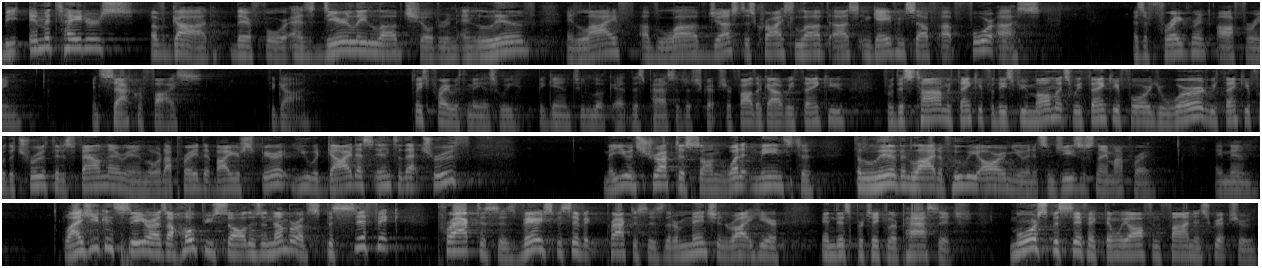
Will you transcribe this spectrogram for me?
Be imitators of God, therefore, as dearly loved children, and live a life of love, just as Christ loved us and gave himself up for us as a fragrant offering and sacrifice to God. Please pray with me as we begin to look at this passage of Scripture. Father God, we thank you for this time. We thank you for these few moments. We thank you for your word. We thank you for the truth that is found therein. Lord, I pray that by your Spirit you would guide us into that truth. May you instruct us on what it means to, to live in light of who we are in you. And it's in Jesus' name I pray. Amen. Well, as you can see, or as I hope you saw, there's a number of specific practices, very specific practices that are mentioned right here in this particular passage. More specific than we often find in Scripture.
